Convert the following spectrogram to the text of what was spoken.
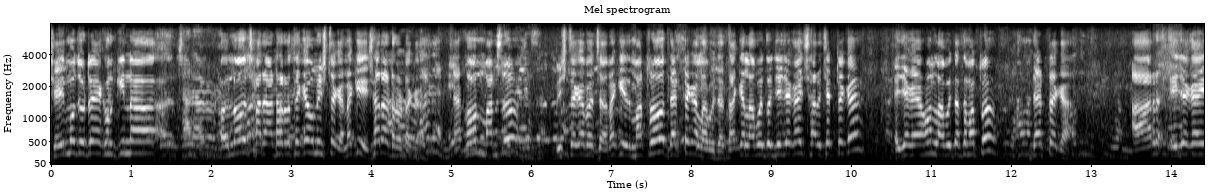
সেই মজুটা এখন কিনা হলো সাড়ে আঠারো থেকে উনিশ টাকা নাকি? সাড়ে আঠারো টাকা। এখন মাত্র বিশ টাকা বেচা নাকি? মাত্র দেড় টাকা লাভ হইতে আগে লাভ হইতো যে জায়গায় সাড়ে চার টাকা এই জায়গায় এখন লাভ হইতেছে মাত্র দেড় টাকা। আর এই জায়গায়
